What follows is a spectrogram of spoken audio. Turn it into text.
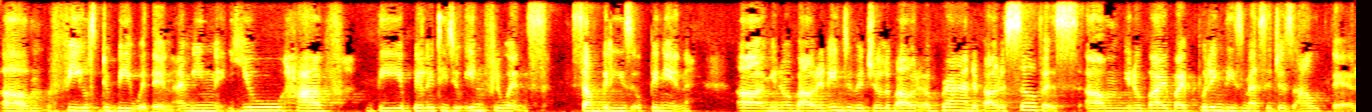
um, field to be within. I mean, you have the ability to influence somebody's opinion uh, you know about an individual about a brand about a service um, you know by by putting these messages out there.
